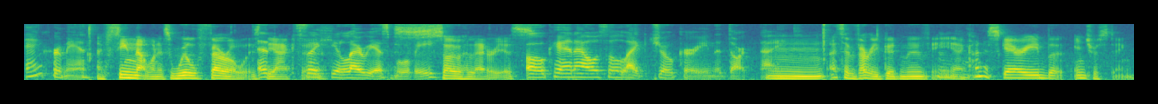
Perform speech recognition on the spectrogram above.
Anchorman. I've seen that one. It's Will Ferrell is the actor. It's a hilarious movie. So hilarious. Okay, and I also like Joker in The Dark Knight. Mm, that's a very good movie. Yeah, kind of scary but interesting.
